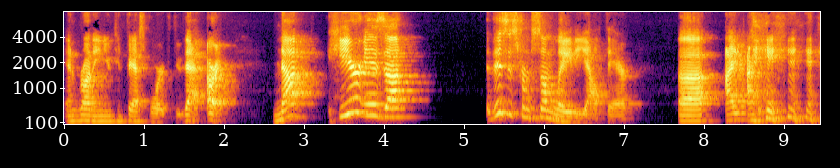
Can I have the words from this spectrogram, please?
and running, you can fast forward through that. All right. Not here is uh this is from some lady out there. Uh, I, I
